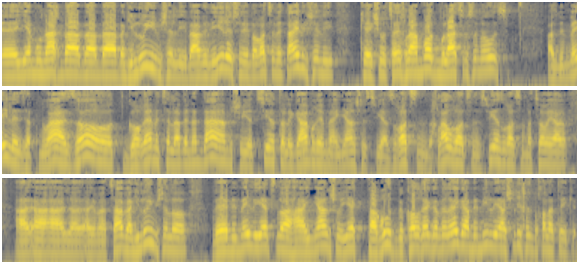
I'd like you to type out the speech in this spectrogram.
אהיה אה, מונח בגילויים שלי, באהבה ויראה שלי, ברצון ותענוג שלי, כשהוא צריך לעמוד מול עצמות ומהות. אז ממילא התנועה הזאת גורם אצל הבן אדם שיוציא אותו לגמרי מהעניין של סביאז רוצן, בכלל רוצן, סביאז רוצן, מצב, המצב והגילויים שלו, וממילא יהיה אצלו העניין שהוא יהיה טרוד בכל רגע ורגע, ממילא ישליך את בכל התקף.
